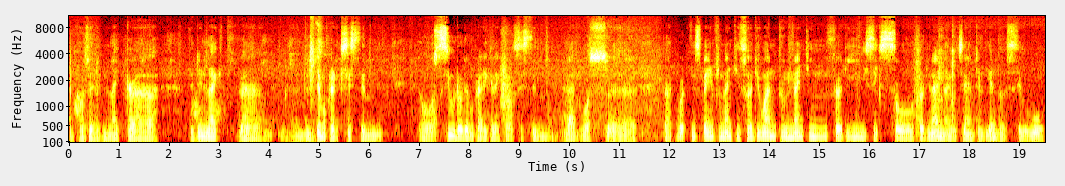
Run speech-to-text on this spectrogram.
because they didn't like, uh, they didn't like the, the democratic system or pseudo-democratic electoral system that was uh, that worked in Spain from 1931 to 1936 or 39, I would say, until the end of the Civil War.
